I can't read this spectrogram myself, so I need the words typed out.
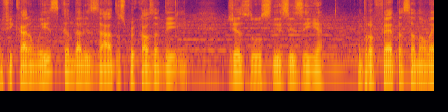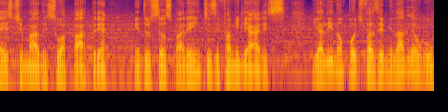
E ficaram escandalizados por causa dele. Jesus lhes dizia: um profeta só não é estimado em sua pátria, entre os seus parentes e familiares, e ali não pôde fazer milagre algum,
